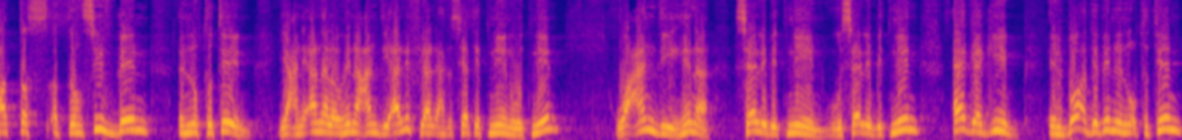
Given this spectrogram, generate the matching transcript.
التص... التنصيف بين النقطتين. يعني أنا لو هنا عندي ألف لها الإحداثيات 2 و2 وعندي هنا سالب 2 وسالب 2 أجي أجيب البعد بين النقطتين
